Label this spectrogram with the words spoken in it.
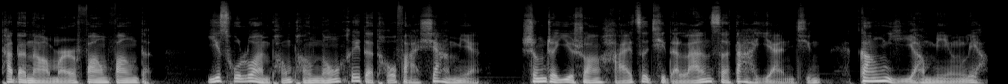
他的脑门方方的，一簇乱蓬蓬浓黑的头发下面生着一双孩子气的蓝色大眼睛，钢一样明亮。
